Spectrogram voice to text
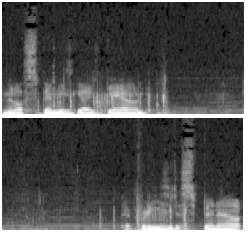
and then I'll spin these guys down. They're pretty easy to spin out.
